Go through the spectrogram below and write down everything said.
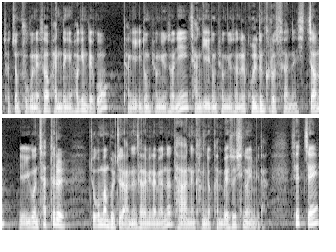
저점 부근에서 반등이 확인되고 단기 이동 평균선이 장기 이동 평균선을 골든 크로스하는 시점. 예, 이건 차트를 조금만 볼 줄 아는 사람이라면 다 아는 강력한 매수 신호입니다. 셋째,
